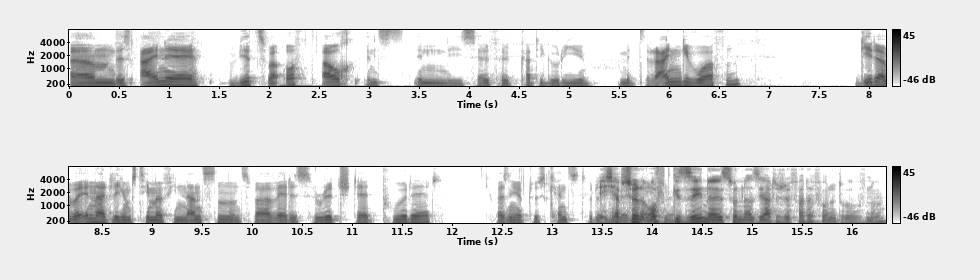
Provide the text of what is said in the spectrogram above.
Ähm, das eine wird zwar oft auch ins, in die Self-Help-Kategorie mit reingeworfen, Geht aber inhaltlich ums Thema Finanzen und zwar wäre das Rich Dad Poor Dad. Ich weiß nicht, ob du es kennst oder Ich habe schon oft gesehen, da ist so ein asiatischer Vater vorne drauf, ne?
